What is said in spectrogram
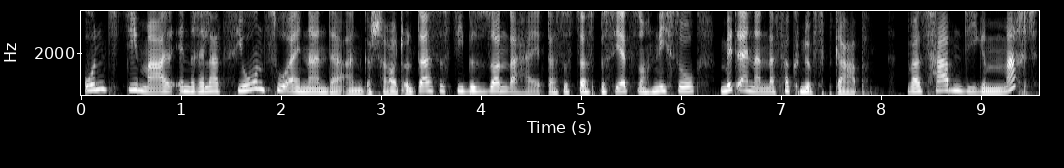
und die mal in Relation zueinander angeschaut. Und das ist die Besonderheit, dass es das bis jetzt noch nicht so miteinander verknüpft gab. Was haben die gemacht?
